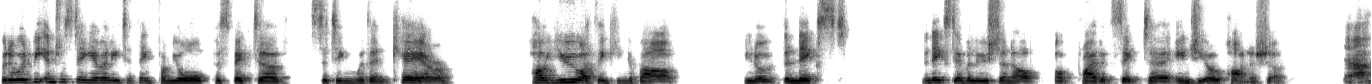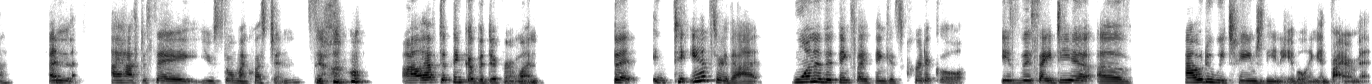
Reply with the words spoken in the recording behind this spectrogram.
but it would be interesting emily to think from your perspective sitting within care how you are thinking about you know the next the next evolution of of private sector ngo partnership. Yeah. And i have to say you stole my question. So I'll have to think of a different one. But to answer that, one of the things I think is critical is this idea of how do we change the enabling environment?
